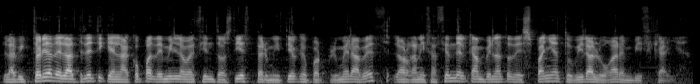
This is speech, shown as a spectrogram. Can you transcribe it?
La victoria del Athletic en la Copa de 1910 permitió que por primera vez la organización del Campeonato de España tuviera lugar en Vizcaya.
